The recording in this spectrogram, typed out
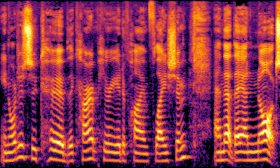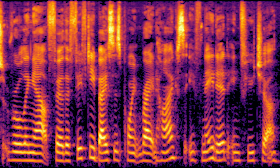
in order to curb the current period of high inflation and that they are not ruling out further 50 basis point rate hikes if needed in future.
